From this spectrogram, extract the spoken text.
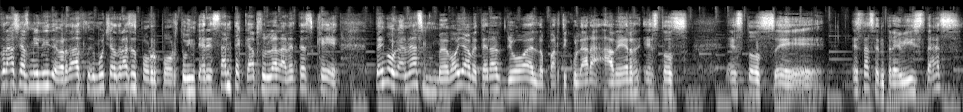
Gracias, Mili, de verdad. Muchas gracias por, por tu interesante cápsula. La neta es que tengo ganas. Me voy a meter yo en lo particular a, ver estos, estos, eh, estas entrevistas.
